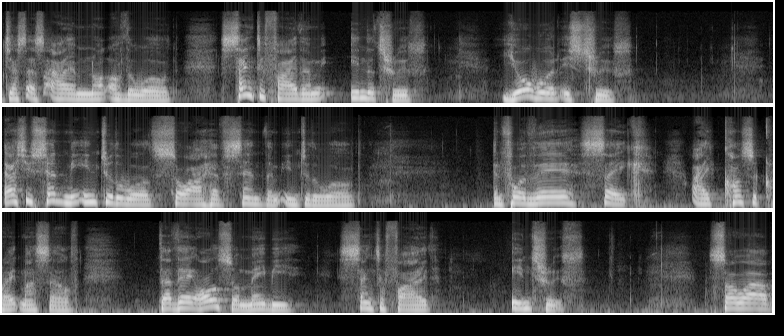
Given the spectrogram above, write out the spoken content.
just as I am not of the world. Sanctify them in the truth. Your word is truth. As you sent me into the world, so I have sent them into the world. And for their sake, I consecrate myself, that they also may be sanctified in truth. So, uh,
